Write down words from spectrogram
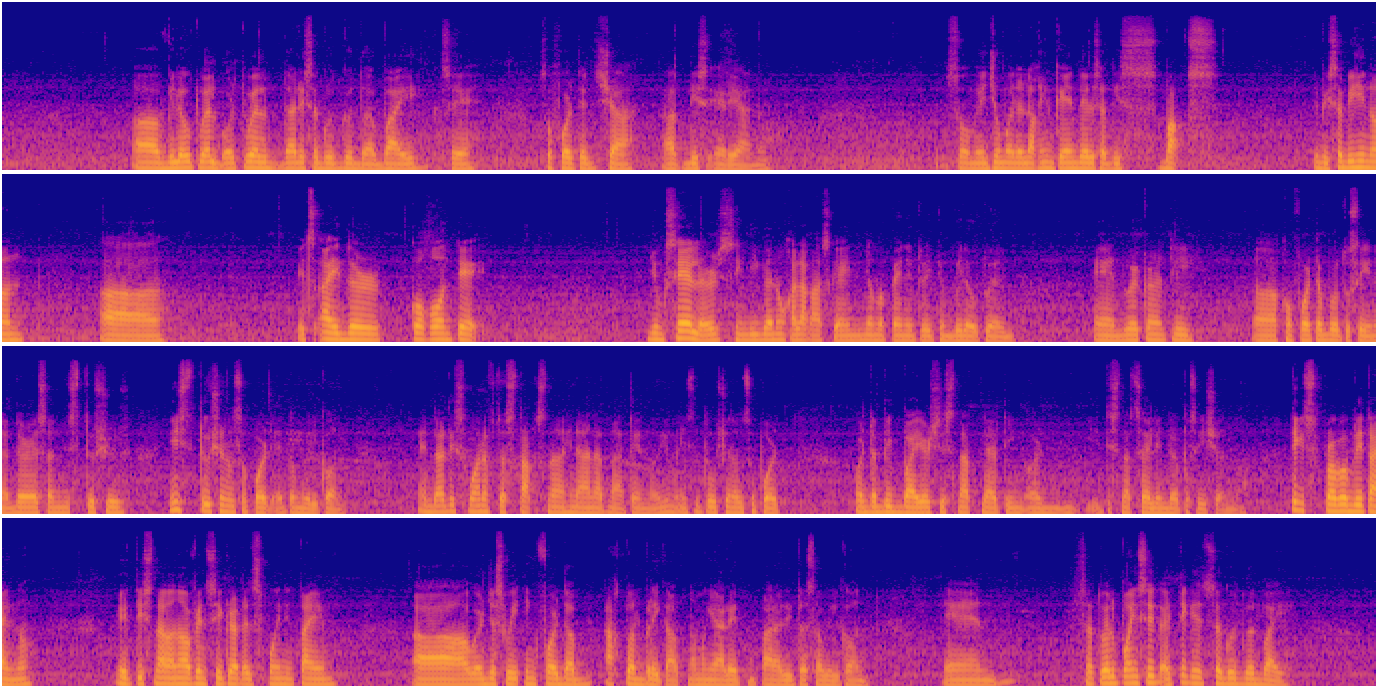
uh, below 12 or 12 that is a good good uh, buy kasi supported siya at this area no? So medyo malalaki yung candle sa this box. Ibig sabihin nun uh, it's either kokonte yung sellers hindi ganun kalakas kaya hindi na ma-penetrate yung below 12 and we're currently uh, comfortable to say na there is an institution, institutional support itong Wilcon. And that is one of the stocks na hinahanap natin no? Yung institutional support or the big buyers is not letting or it is not selling their position no? I think it's probably time no? It is now an open secret at this point in time. Uh, we're just waiting for the actual breakout na mangyari para dito sa Wilcon and sa 12.6 I think it's a good good buy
